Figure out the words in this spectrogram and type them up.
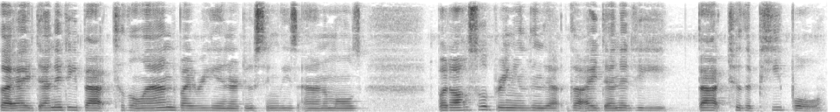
the identity back to the land by reintroducing these animals but also bringing the, the identity back to the people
